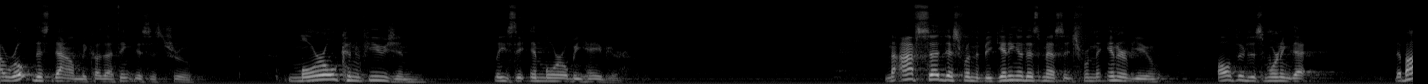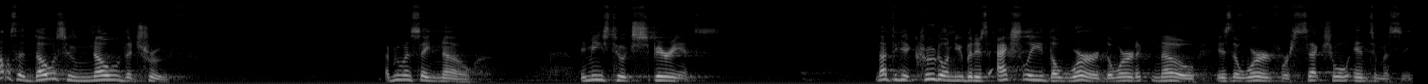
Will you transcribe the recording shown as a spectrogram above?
I wrote this down because I think this is true. Moral confusion leads to immoral behavior. Now, I've said this from the beginning of this message, from the interview, all through this morning, that the Bible said those who know the truth. Everyone say know. It means to experience. Not to get crude on you, but it's actually the word. The word know is the word for sexual intimacy.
